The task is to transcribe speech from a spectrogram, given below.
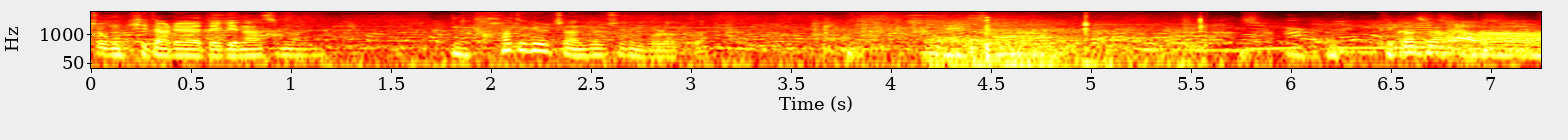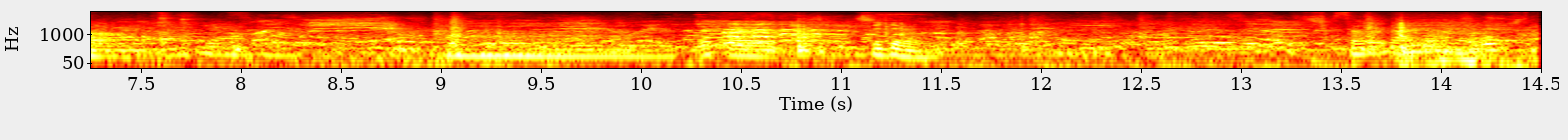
조금 기다려야 되긴 하지만. 근데 카드 결제 안 될지는 몰랐다. 가자 아 색깔 지기네 식사를 한번 해봅시다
